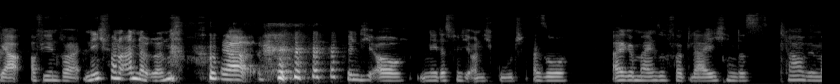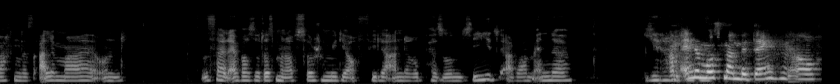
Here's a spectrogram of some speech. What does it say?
Ja, auf jeden Fall. Nicht von anderen. Ja, Finde ich auch. Nee, das finde ich auch nicht gut. Also allgemein so vergleichen, das, klar, wir machen das alle mal und es ist halt einfach so, dass man auf Social Media auch viele andere Personen sieht, aber am Ende jeder am Ende halt- muss man bedenken auch,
